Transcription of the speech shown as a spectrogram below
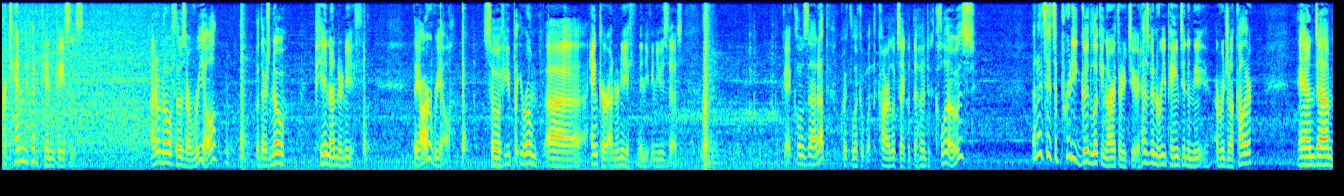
pretend hood pin pieces. I don't know if those are real, but there's no pin underneath. They are real. So if you put your own uh, anchor underneath, then you can use those. Okay, close that up. Quick look at what the car looks like with the hood closed. And I'd say it's a pretty good looking R32. It has been repainted in the original color. And, um,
